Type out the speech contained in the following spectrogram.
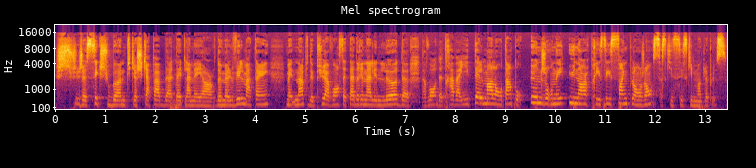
je, je sais que je suis bonne puis que je suis capable d'a- d'être la meilleure, de me lever le matin maintenant puis de plus avoir cette adrénaline-là, de d'avoir de travailler tellement longtemps pour une journée, une heure précise, cinq plongeons, c'est ce qui c'est ce qui me manque le plus.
